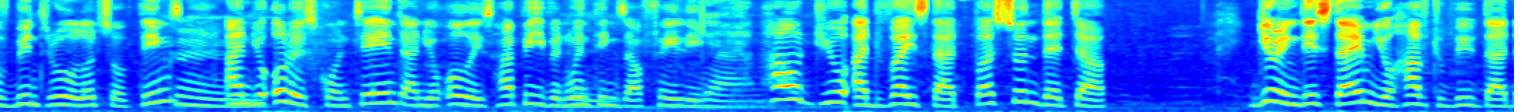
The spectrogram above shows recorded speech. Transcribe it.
you've been through lots of things and you're always content and you're always happy even when things are failing. Yeah. How do you advise that person that uh, during this time you have to be that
